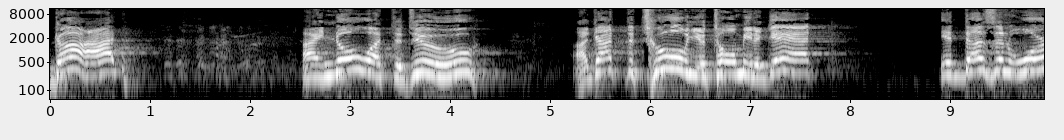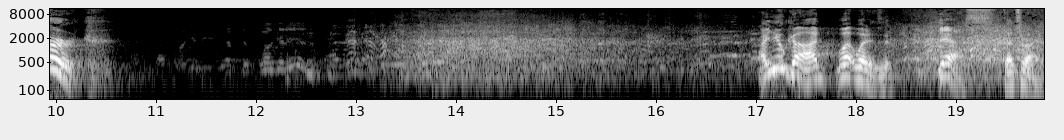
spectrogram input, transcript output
God, I know what to do. I got the tool you told me to get. It doesn't work. Are you God? What, what is it? Yes, that's right.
